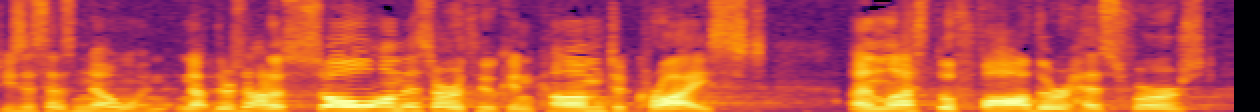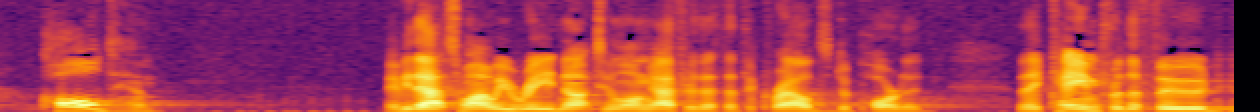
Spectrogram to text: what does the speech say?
Jesus says, No one. No, there's not a soul on this earth who can come to Christ unless the Father has first called him. Maybe that's why we read not too long after that that the crowds departed. They came for the food,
